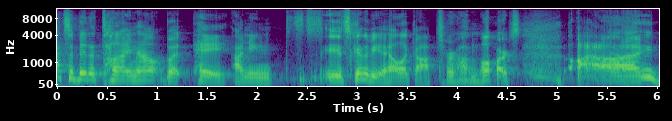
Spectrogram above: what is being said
that's a bit of timeout, but hey, I mean, it's going to be a helicopter on Mars. I,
